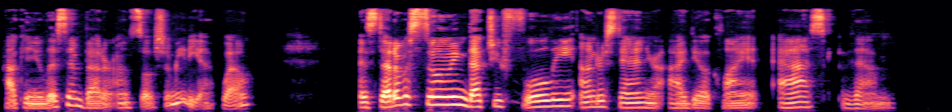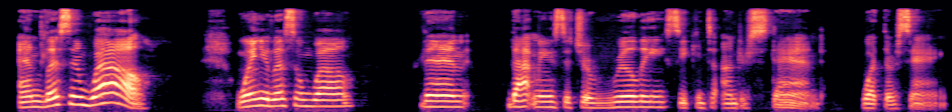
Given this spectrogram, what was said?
How can you listen better on social media? Well, instead of assuming that you fully understand your ideal client, ask them and listen well. When you listen well, then that means that you're really seeking to understand what they're saying.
